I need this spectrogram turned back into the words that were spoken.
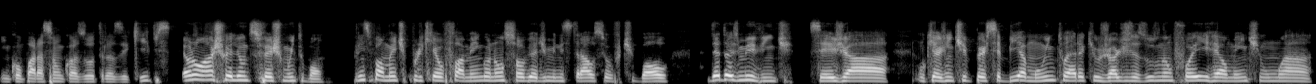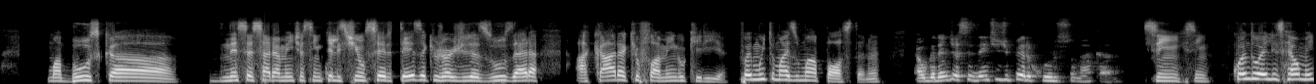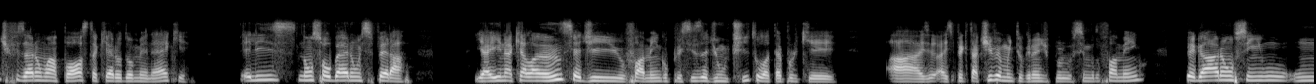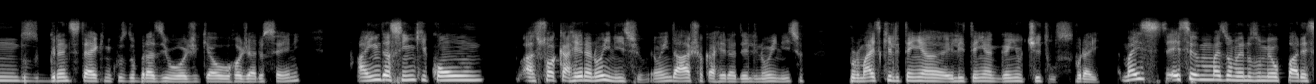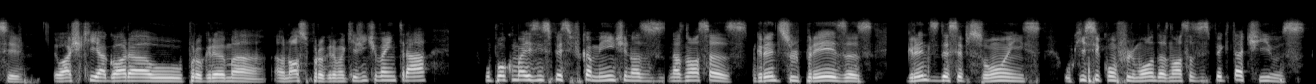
em comparação com as outras equipes, eu não acho ele um desfecho muito bom. Principalmente porque o Flamengo não soube administrar o seu futebol de 2020. Seja o que a gente percebia muito era que o Jorge Jesus não foi realmente uma, uma busca necessariamente assim que eles tinham certeza que o Jorge Jesus era a cara que o Flamengo queria. Foi muito mais uma aposta, né? É o grande acidente de percurso, né, cara? Sim, sim. Quando eles realmente fizeram uma aposta, que era o Domenech, eles não souberam esperar. E aí, naquela ânsia de o Flamengo precisa de um título, até porque a, a expectativa é muito grande por cima do Flamengo. Pegaram sim um, um dos grandes técnicos do Brasil hoje, que é o Rogério Ceni. Ainda assim que com a sua carreira no início. Eu ainda acho a carreira dele no início, por mais que ele tenha, ele tenha ganho títulos por aí. Mas esse é mais ou menos o meu parecer. Eu acho que agora o programa, o nosso programa aqui, a gente vai entrar um pouco mais especificamente nas, nas nossas grandes surpresas, grandes decepções, o que se confirmou das nossas expectativas.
